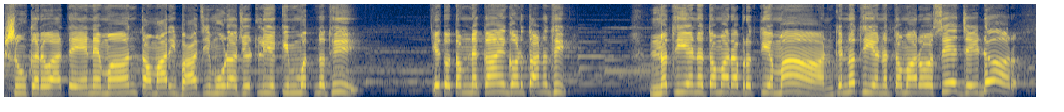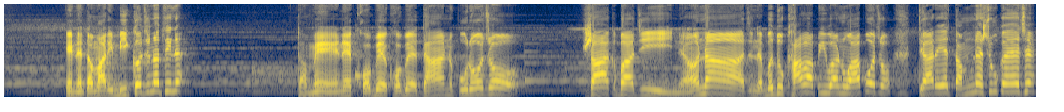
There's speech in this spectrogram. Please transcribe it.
શું કરવા તે એને મન? તમારી ભાજી મૂળા જેટલી કિંમત નથી. એ તો તમને કાંઈ ગણતા નથી. નથી એને તમારા પ્રત્યે માન કે નથી એને તમારો સેજ ડર. એને તમારી બીક જ નથી ને. તમે એને ખોબે ખોબે ધાન પૂરો છો. શાકભાજી ને અનાજ ને બધું ખાવા પીવાનું આપો છો, ત્યારે એ તમને શું કહે છે?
